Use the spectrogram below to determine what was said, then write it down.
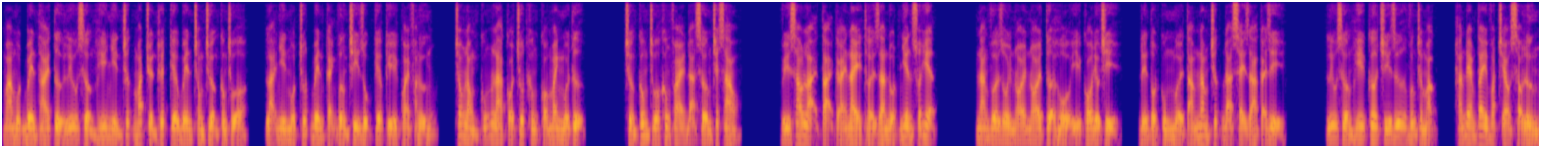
Mà một bên thái tử lưu xưởng hy nhìn trước mắt truyền thuyết kia bên trong trường công chúa, lại nhìn một chút bên cạnh vương chi dục kia kỳ quái phản ứng trong lòng cũng là có chút không có manh mối tự. Trưởng công chúa không phải đã sớm chết sao? Vì sao lại tại cái này thời gian đột nhiên xuất hiện? Nàng vừa rồi nói nói tựa hồ ý có điều chỉ, đến tột cùng mười tám năm trước đã xảy ra cái gì? Lưu xưởng hy cơ trí giữ vững trầm mặc, hắn đem tay vắt chéo sau lưng,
